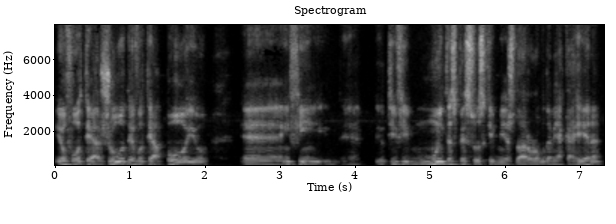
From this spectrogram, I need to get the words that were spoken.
Eu vou ter ajuda, eu vou ter apoio, é, enfim, é, eu tive muitas pessoas que me ajudaram ao longo da minha carreira,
